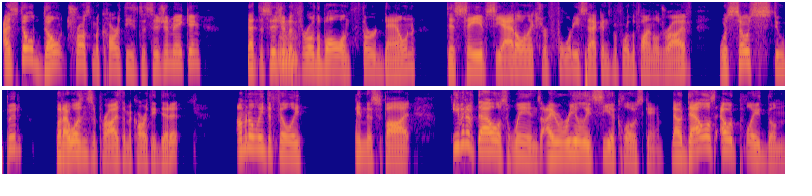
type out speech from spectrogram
I still don't trust McCarthy's decision making. That decision to Mhm. throw the ball on third down to save Seattle an extra 40 seconds before the final drive was so stupid, but I wasn't surprised that McCarthy did it. I'm going to lean to Philly in this spot. Even if Dallas wins, I really see a close game. Now, Dallas outplayed them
